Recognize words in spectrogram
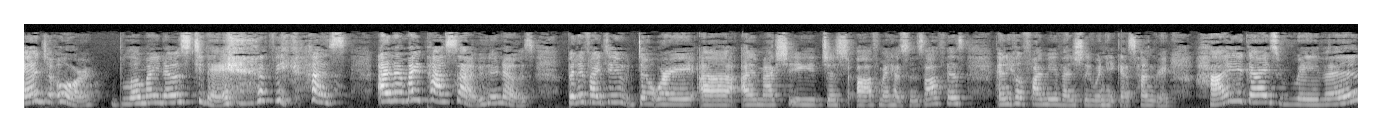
and or blow my nose today because I might pass out. Who knows? But if I do, don't worry. Uh, I'm actually just off my husband's office, and he'll find me eventually when he gets hungry. Hi, you guys. Raven,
